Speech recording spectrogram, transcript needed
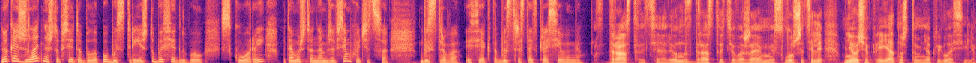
Ну и, конечно, желательно, чтобы все это было побыстрее, чтобы эффект был скорый, потому что нам же всем хочется быстрого эффекта, быстро стать красивыми. Здравствуйте, Алена, здравствуйте, уважаемые слушатели. Мне очень приятно, что меня пригласили.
